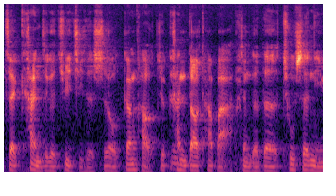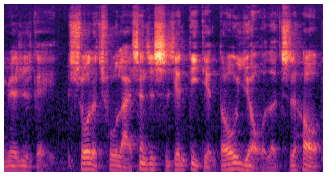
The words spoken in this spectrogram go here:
在看这个剧集的时候，刚好就看到他把整个的出生年月日给说了出来，甚至时间地点都有了之后，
